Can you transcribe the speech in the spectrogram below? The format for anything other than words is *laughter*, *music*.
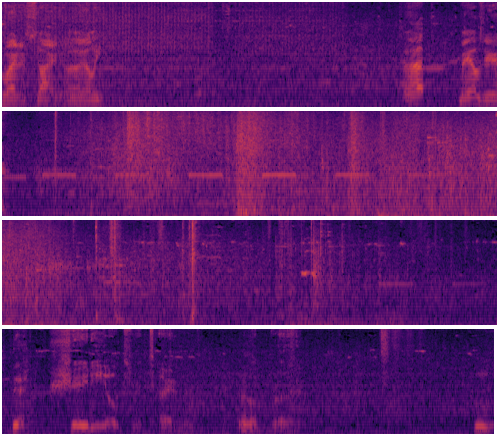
Quite a sight, huh, Ellie? Up, mail's here. Shady Oaks retirement. Oh, brother. Hmm.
